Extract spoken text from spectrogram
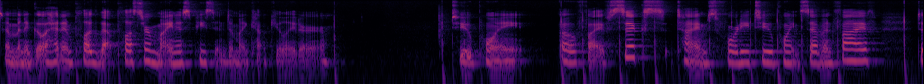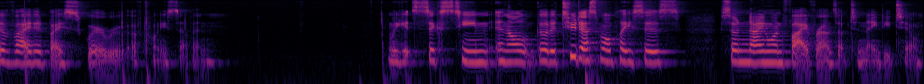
So I'm going to go ahead and plug that plus or minus piece into my calculator. 2.056 times 42.75 divided by square root of 27. We get 16, and I'll go to two decimal places, so 915 rounds up to 92.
